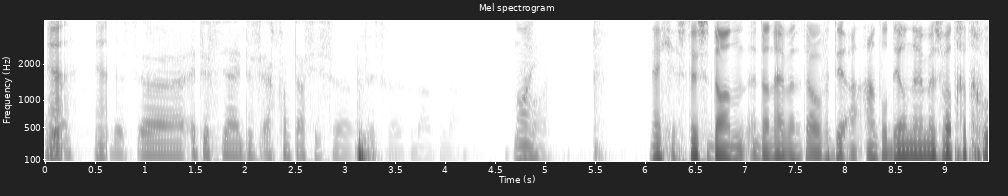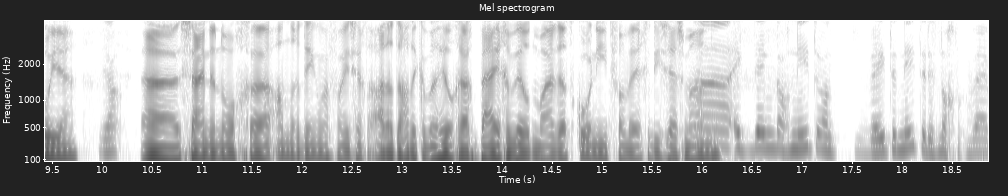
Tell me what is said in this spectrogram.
ja, ja. Dus eh, het, is, ja, het is echt fantastisch eh, wat er is eh, gedaan vandaag. Mooi. Gewoon. Netjes. Dus dan, dan hebben we het over het aantal deelnemers wat gaat groeien. Ja. Eh, zijn er nog eh, andere dingen waarvan je zegt, ah, dat had ik er wel heel graag bij gewild, maar dat kon niet vanwege die zes maanden? Ah, ik denk nog niet, want je weet het niet. Er is nog, wij,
